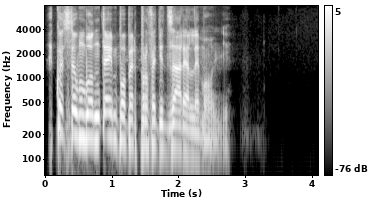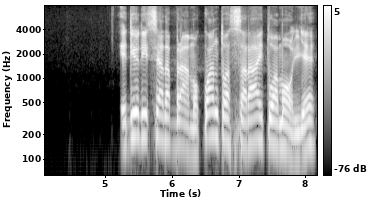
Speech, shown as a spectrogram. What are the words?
E questo è un buon tempo per profetizzare alle mogli. E Dio disse ad Abramo, quanto a Sarai tua moglie,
